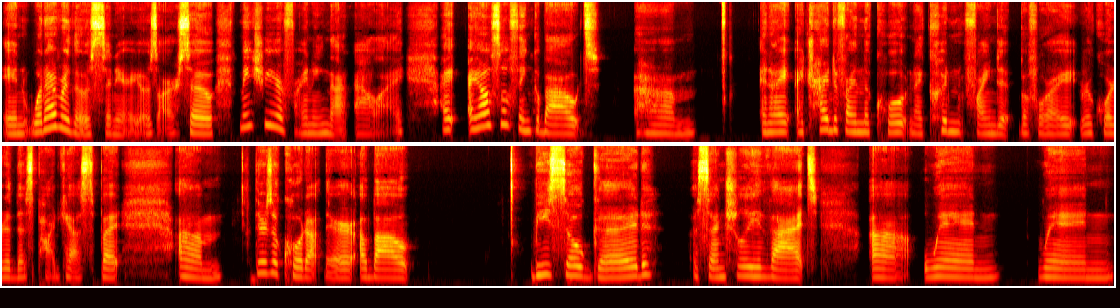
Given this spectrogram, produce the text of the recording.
in whatever those scenarios are. So make sure you're finding that ally. I, I also think about um, and I, I tried to find the quote and I couldn't find it before I recorded this podcast, but um, there's a quote out there about be so good, essentially, that uh, when when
